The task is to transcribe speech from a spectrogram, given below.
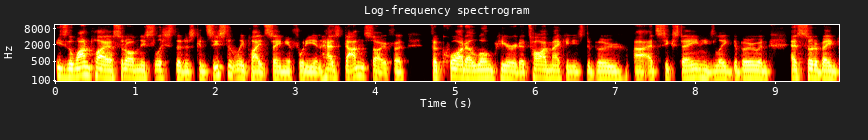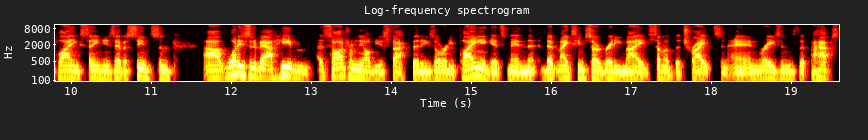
he's the one player sort of on this list that has consistently played senior footy and has done so for for quite a long period of time, making his debut uh, at 16, his league debut, and has sort of been playing seniors ever since. And uh, what is it about him, aside from the obvious fact that he's already playing against men, that, that makes him so ready made? Some of the traits and, and reasons that perhaps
